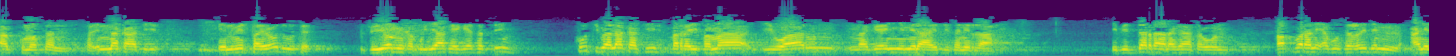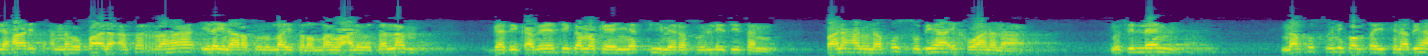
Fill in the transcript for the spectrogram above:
أكما سن. فإنك إن مت يودوت في يومك قياك كيستي كتب لك سيف بريفما جوار نجيني منها الراح إبدرا نجاتون أخبرني أبو سعيد عن الحارث أنه قال أسرها إلينا رسول الله صلى الله عليه وسلم. قد كبيت كما كينيته من رسول الله سيسا فنحن نقص بها إخواننا. نسلين نقص نكوب تيسنا بها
